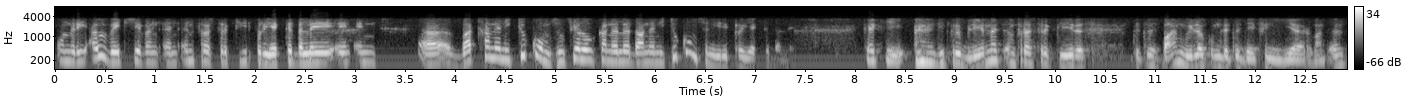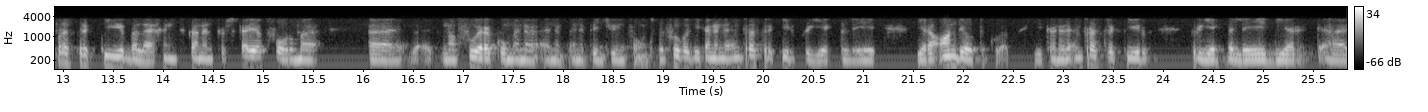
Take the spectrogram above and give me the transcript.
onder die ou wetgewing in infrastruktuurprojekte belê en en uh, wat gaan in die toekoms hoeveel kan hulle dan in die toekoms in hierdie projekte belê? Kyk die die probleem met infrastruktuur is dit is baie moeilik om dit te definieer want infrastruktuurbeleggings kan in verskeie forme uh na vore kom in 'n in 'n in 'n pensioenfonds. Byvoorbeeld jy kan in 'n infrastruktuurprojek belê deur 'n aandeel te koop. Jy kan in 'n infrastruktuur projek belê deur uh,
